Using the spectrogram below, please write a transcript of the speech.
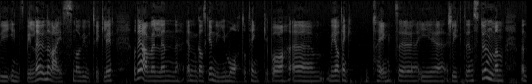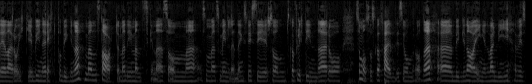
de innspillene underveis når vi utvikler. Og det er vel en, en ganske ny måte å tenke på. Eh, vi har tenkt, tenkt eh, i slikt en stund, men men det der å ikke begynne rett på byggene, men starte med de menneskene som, eh, som, som innledningsvis sier som skal flytte inn der, og som også skal ferdes i området. Eh, byggene har ingen verdi hvis,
